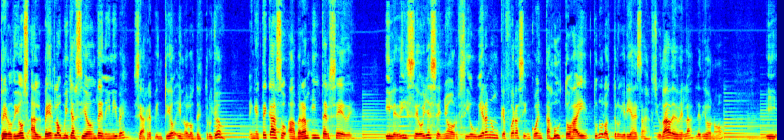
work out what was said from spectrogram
pero Dios al ver la humillación de Nínive se arrepintió y no los destruyó. En este caso, Abraham intercede y le dice, oye Señor, si hubieran aunque fuera 50 justos ahí, tú no lo destruirías esas ciudades, ¿verdad? Le dijo, no. Y,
